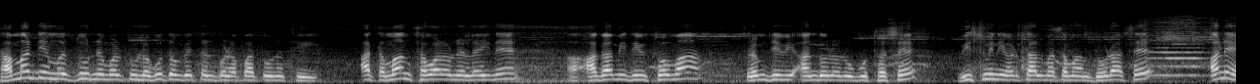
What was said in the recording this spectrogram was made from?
સામાન્ય મજદૂરને મળતું લઘુત્તમ વેતન પણ અપાતું નથી. આ તમામ સવાલોને લઈને આગામી દિવસોમાં શ્રમજીવી આંદોલન ઊભું થશે, વીસમીની હડતાલમાં તમામ જોડાશે અને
